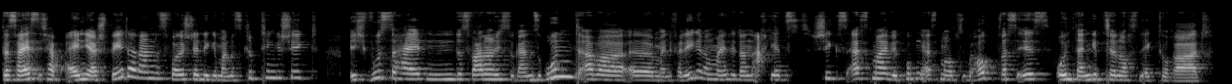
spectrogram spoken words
Das heißt, ich habe ein Jahr später dann das vollständige Manuskript hingeschickt. Ich wusste halt, hm, das war noch nicht so ganz rund, aber äh, meine Verlegerin meinte dann, ach, jetzt schick's erstmal, wir gucken erstmal, ob es überhaupt was ist. Und dann gibt es ja noch das Lektorat.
